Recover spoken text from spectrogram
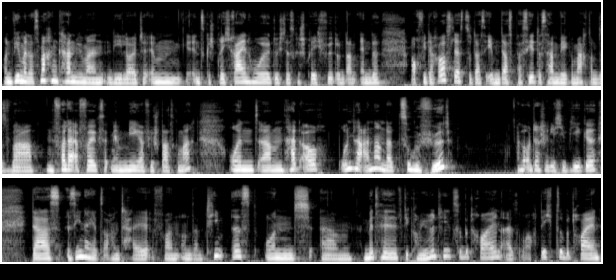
Und wie man das machen kann, wie man die Leute im, ins Gespräch reinholt, durch das Gespräch führt und am Ende auch wieder rauslässt, sodass eben das passiert, das haben wir gemacht und es war ein voller Erfolg, es hat mir mega viel Spaß gemacht und ähm, hat auch unter anderem dazu geführt, über unterschiedliche Wege, dass Sina jetzt auch ein Teil von unserem Team ist und ähm, mithilft, die Community zu betreuen, also auch dich zu betreuen,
